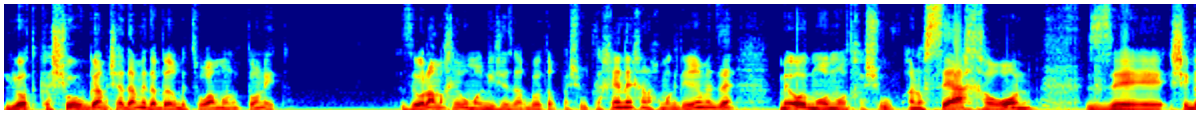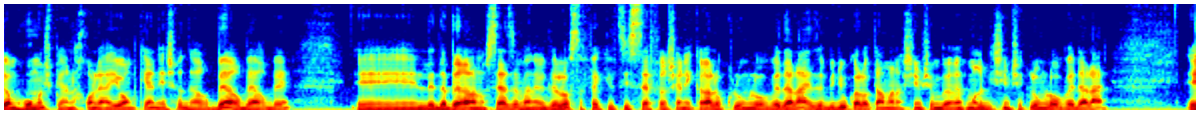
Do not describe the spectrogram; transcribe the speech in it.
להיות קשוב גם כשאדם מדבר בצורה מונוטונית, זה עולם אחר, הוא מרגיש שזה הרבה יותר פשוט. לכן איך אנחנו מגדירים את זה? מאוד מאוד מאוד חשוב. הנושא האחרון זה שגם הוא משפיע נכון להיום, כן? יש עוד הרבה הרבה הרבה אה, לדבר על הנושא הזה, ואני עוד ללא ספק יוציא ספר שאני אקרא לו כלום לא עובד עליי, זה בדיוק על אותם אנשים שבאמת מרגישים שכלום לא עובד עליי. אה,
